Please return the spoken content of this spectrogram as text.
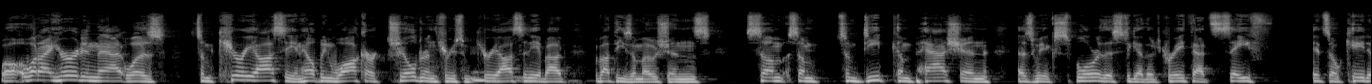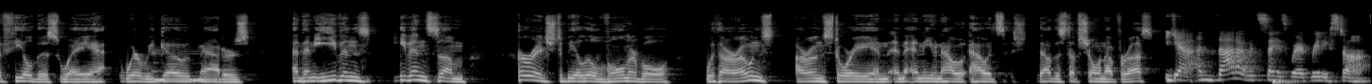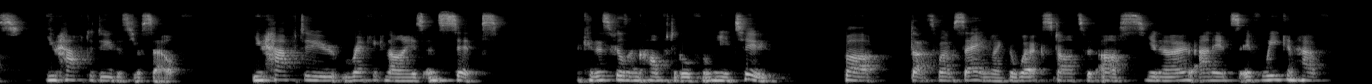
Well, what I heard in that was some curiosity and helping walk our children through some mm-hmm. curiosity about about these emotions. Some some some deep compassion as we explore this together to create that safe it's okay to feel this way where we mm-hmm. go matters. And then even even some courage to be a little vulnerable with our own our own story and and, and even how how it's how the stuff's showing up for us. Yeah and that i would say is where it really starts. You have to do this yourself you have to recognize and sit okay this feels uncomfortable for me too but that's what I'm saying. Like the work starts with us, you know, and it's if we can have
